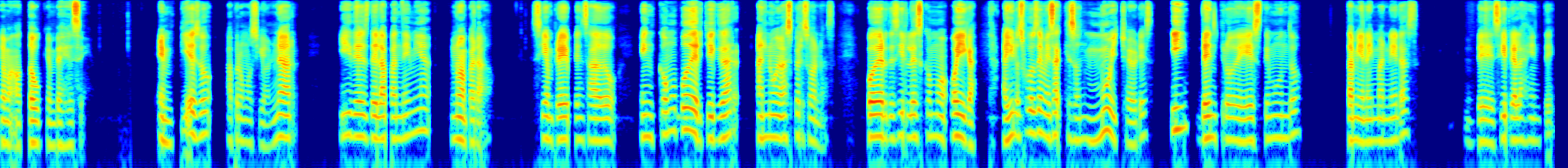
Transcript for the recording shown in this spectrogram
llamado Token BGC. Empiezo a promocionar y desde la pandemia no ha parado. Siempre he pensado en cómo poder llegar a nuevas personas, poder decirles como, oiga, hay unos juegos de mesa que son muy chéveres y dentro de este mundo también hay maneras de decirle a la gente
